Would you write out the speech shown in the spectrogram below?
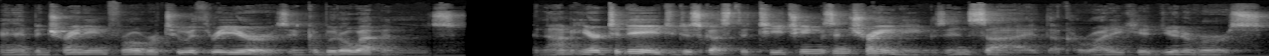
and have been training for over two or three years in Kobudo weapons. And I'm here today to discuss the teachings and trainings inside the Karate Kid universe,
